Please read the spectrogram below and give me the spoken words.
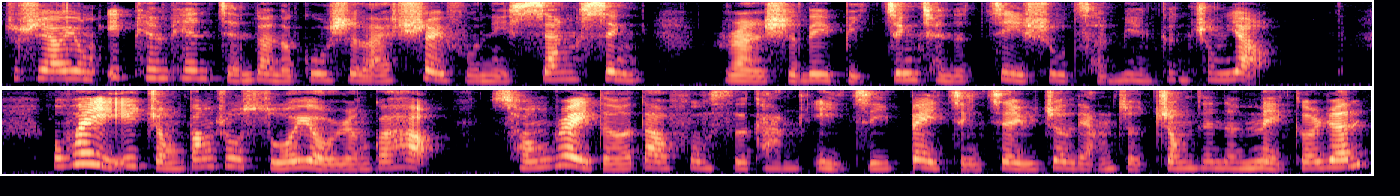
就是要用一篇篇简短的故事来说服你相信软实力比金钱的技术层面更重要。我会以一种帮助所有人挂号，从瑞德到富斯康，以及背景介于这两者中间的每个人，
